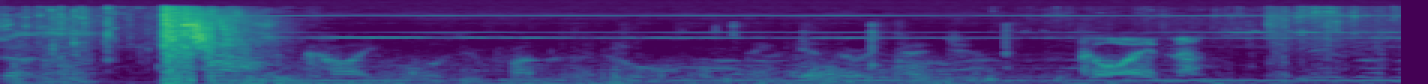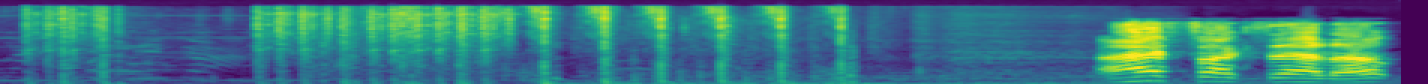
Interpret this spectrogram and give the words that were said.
Got him. I fucked that up.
